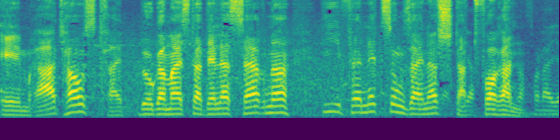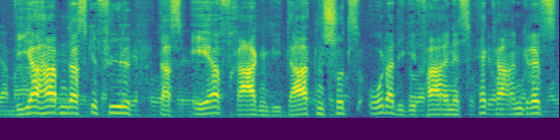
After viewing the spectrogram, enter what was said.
Im Rathaus treibt Bürgermeister Della Serna die Vernetzung seiner Stadt voran. Wir haben das Gefühl, dass er Fragen wie Datenschutz oder die Gefahr eines Hackerangriffs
